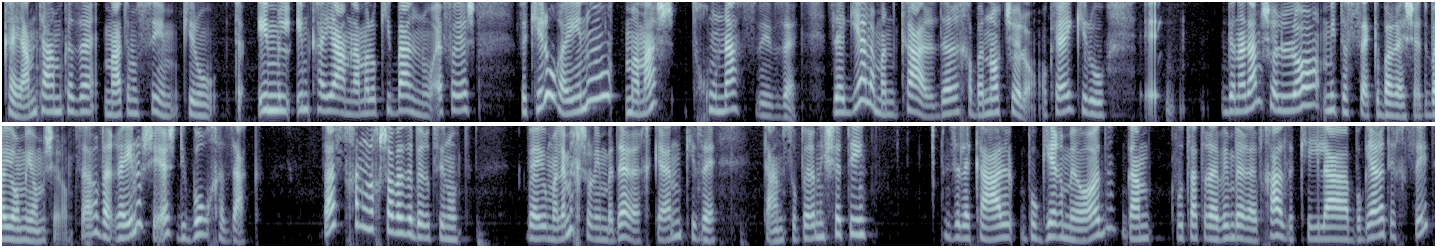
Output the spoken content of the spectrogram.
קיים טעם כזה? מה אתם עושים? כאילו, אם, אם קיים, למה לא קיבלנו? איפה יש? וכאילו ראינו ממש תכונה סביב זה. זה הגיע למנכ"ל דרך הבנות שלו, אוקיי? כאילו, אה, בן אדם שלא מתעסק ברשת ביום יום שלו, בסדר? וראינו שיש דיבור חזק. ואז התחלנו לחשוב על זה ברצינות. והיו מלא מכשולים בדרך, כן? כי זה טעם סופר נישתי, זה לקהל בוגר מאוד, גם קבוצת רעבים ברעבך, זה קהילה בוגרת יחסית,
